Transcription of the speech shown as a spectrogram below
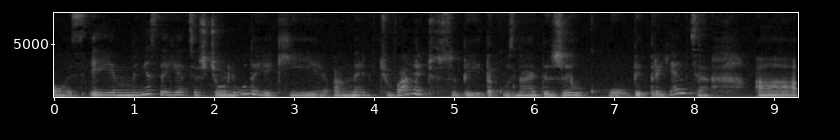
Ось. І мені здається, що люди, які не відчувають в собі таку, знаєте, жилку підприємця, а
